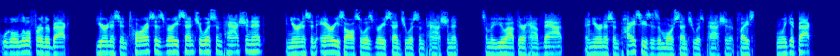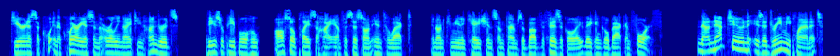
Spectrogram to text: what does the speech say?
We'll go a little further back. Uranus in Taurus is very sensuous and passionate, and Uranus in Aries also is very sensuous and passionate. Some of you out there have that, and Uranus in Pisces is a more sensuous, passionate place. When we get back to Uranus in Aquarius in the early 1900s, these are people who also place a high emphasis on intellect and on communication, sometimes above the physical. They, they can go back and forth. Now, Neptune is a dreamy planet,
